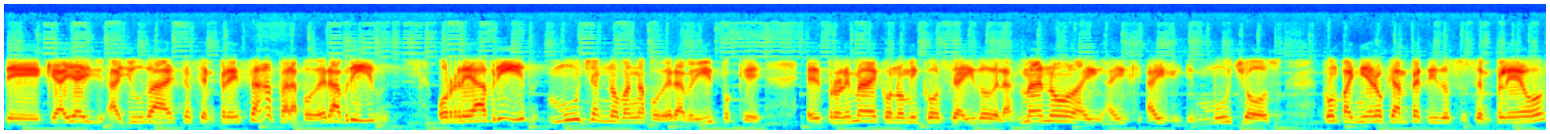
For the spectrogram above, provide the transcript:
de que haya ayuda a estas empresas para poder abrir o reabrir, muchas no van a poder abrir porque el problema económico se ha ido de las manos, hay, hay, hay muchos compañeros que han perdido sus empleos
